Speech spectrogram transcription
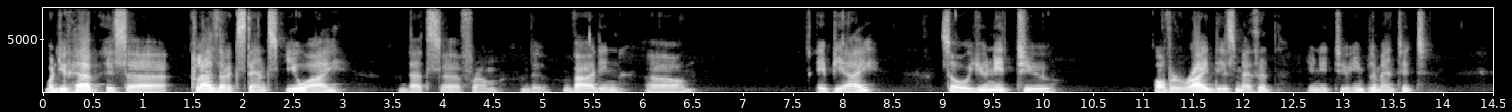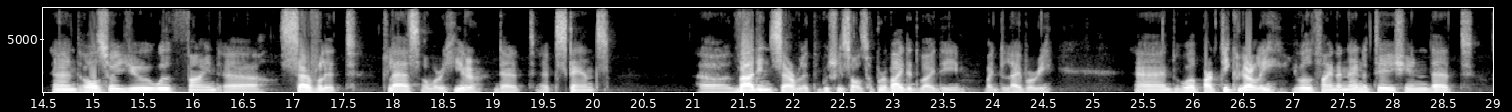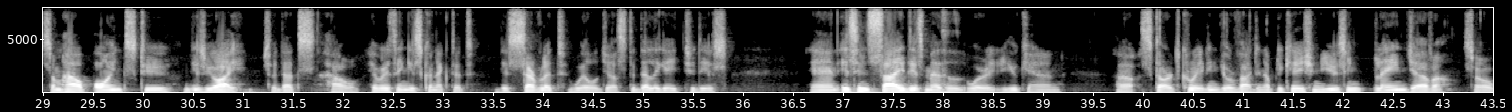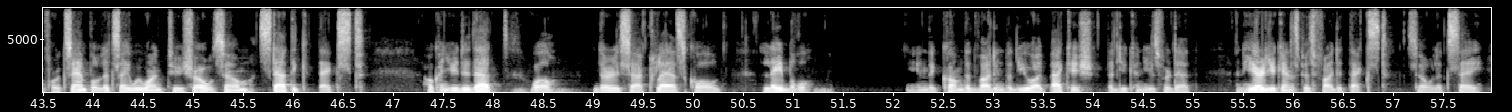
what you have is a class that extends UI, that's uh, from the Vaadin um, API. So you need to override this method, you need to implement it and also you will find a servlet class over here that extends uh, Vaadin servlet, which is also provided by the, by the library. And well, particularly, you will find an annotation that somehow points to this UI. So that's how everything is connected. This servlet will just delegate to this. And it's inside this method where you can uh, start creating your Vaadin application using plain Java. So for example, let's say we want to show some static text. How can you do that? Well, there is a class called label in the com.vaadin.ui package that you can use for that. And here you can specify the text. So let's say,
